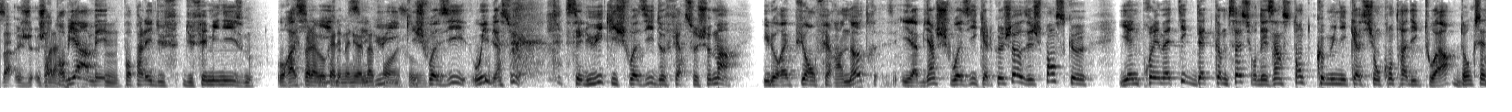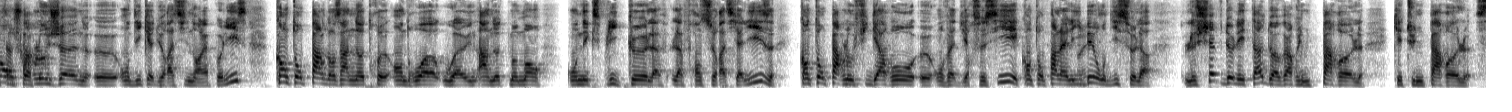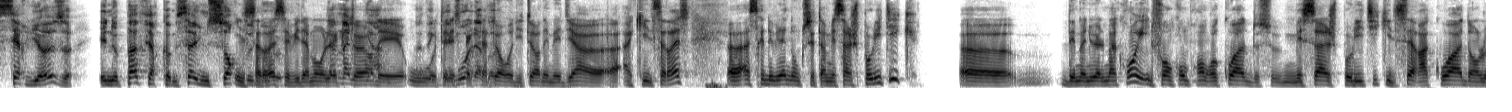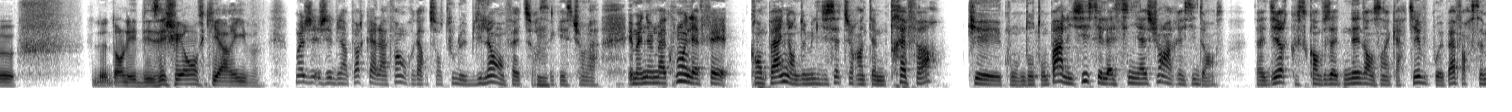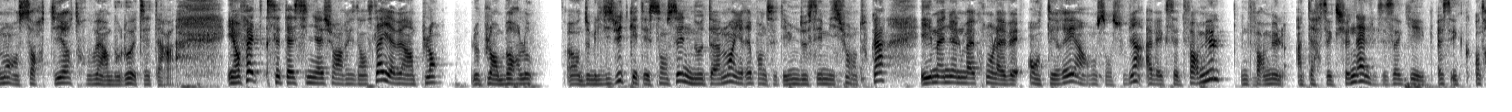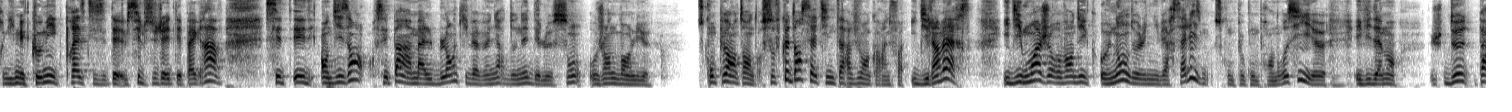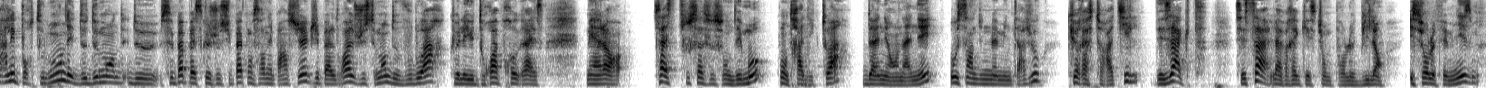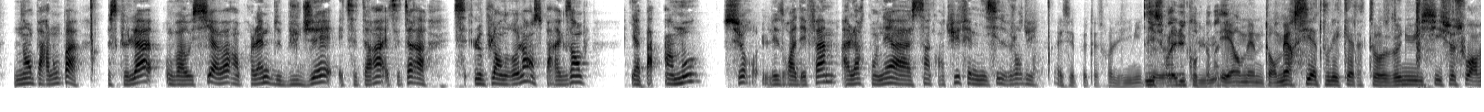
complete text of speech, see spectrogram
bah, J'entends bien, mais hmm. pour parler du, féminisme, au racialisme, c'est lui Macron, hein, qui choisit. Oui, bien sûr. C'est lui qui choisit de faire ce chemin il aurait pu en faire un autre. Il a bien choisi quelque chose. Et je pense qu'il y a une problématique d'être comme ça sur des instants de communication contradictoires. Donc c'est un on choix. parle aux jeunes, euh, on dit qu'il y a du racisme dans la police. Quand on parle dans un autre endroit ou à un autre moment, on explique que la, France se racialise. Quand on parle au Figaro, euh, on va dire ceci. Et quand on parle à Libé, on dit cela. Le chef de l'État doit avoir une parole qui est une parole sérieuse et ne pas faire comme ça une sorte Il s'adresse évidemment aux lecteurs ou aux téléspectateurs, auditeurs des médias euh, à qui il s'adresse. Euh, Astrid de Villene, donc c'est un message politique euh, d'Emmanuel Macron. Il faut en comprendre quoi de ce message politique? Il sert à quoi dans le dans les des échéances qui arrivent? Moi, j'ai bien peur qu'à la fin, on regarde surtout le bilan en fait sur mmh. ces questions-là. Emmanuel Macron, il a fait campagne en 2017 sur un thème très fort dont on parle ici, c'est l'assignation à résidence. C'est-à-dire que quand vous êtes né dans un quartier, vous pouvez pas forcément en sortir, trouver un boulot, etc. Et en fait, cette assignation à résidence-là, il y avait un plan, le plan Borloo en 2018 qui était censé notamment y répondre. C'était une de ses missions en tout cas. Et Emmanuel Macron l'avait enterré, hein, on s'en souvient, avec cette formule, une formule intersectionnelle. C'est ça qui est assez, entre guillemets comique presque si, si le sujet n'était pas grave. En disant, c'est pas un mal blanc qui va venir donner des leçons aux gens de banlieue ce qu'on peut entendre. Sauf que dans cette interview, encore une fois, il dit l'inverse. Il dit moi, je revendique au nom de l'universalisme, ce qu'on peut comprendre aussi, euh, évidemment, de parler pour tout le monde et de demander. De, c'est pas parce que je suis pas concerné par un sujet que j'ai pas le droit justement de vouloir que les droits progressent. Mais alors, tout ça, ce sont des mots contradictoires d'année en année au sein d'une même interview. Que restera-t-il des actes? C'est ça la vraie question pour le bilan. Et sur le féminisme, n'en parlons pas. Parce que là, on va aussi avoir un problème de budget, etc. etc. Le plan de relance, par exemple, il n'y a pas un mot sur les droits des femmes, alors qu'on est à 58 féminicides aujourd'hui. Et c'est peut-être les limites. Ni sur la lutte contre le Et en même temps, merci à tous les quatre venus ici ce soir.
